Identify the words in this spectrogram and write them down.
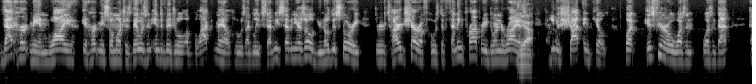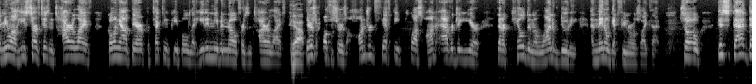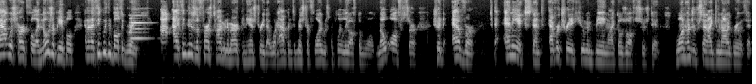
that hurt me and why it hurt me so much is there was an individual a black male who was i believe 77 years old you know this story the retired sheriff who was defending property during the riots yeah. he was shot and killed but his funeral wasn't wasn't that and meanwhile he served his entire life going out there protecting people that he didn't even know for his entire life yeah there's officers 150 plus on average a year that are killed in the line of duty and they don't get funerals like that so this that that was hurtful, and those are people, and I think we can both agree. I, I think this is the first time in American history that what happened to Mr. Floyd was completely off the wall. No officer should ever to any extent ever treat a human being like those officers did. 100% I do not agree with it.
